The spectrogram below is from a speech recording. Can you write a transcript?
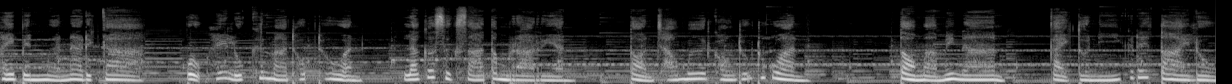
ให้เป็นเหมือนนาฬิกา ปลุกให้ลุกขึ้นมาทบทวน แล้วก็ศึกษาตำราเรียน ตอนเช้ามืดของทุกๆวัน ต่อมาไม่นาน ไก่ตัวนี้ก็ได้ตายลง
